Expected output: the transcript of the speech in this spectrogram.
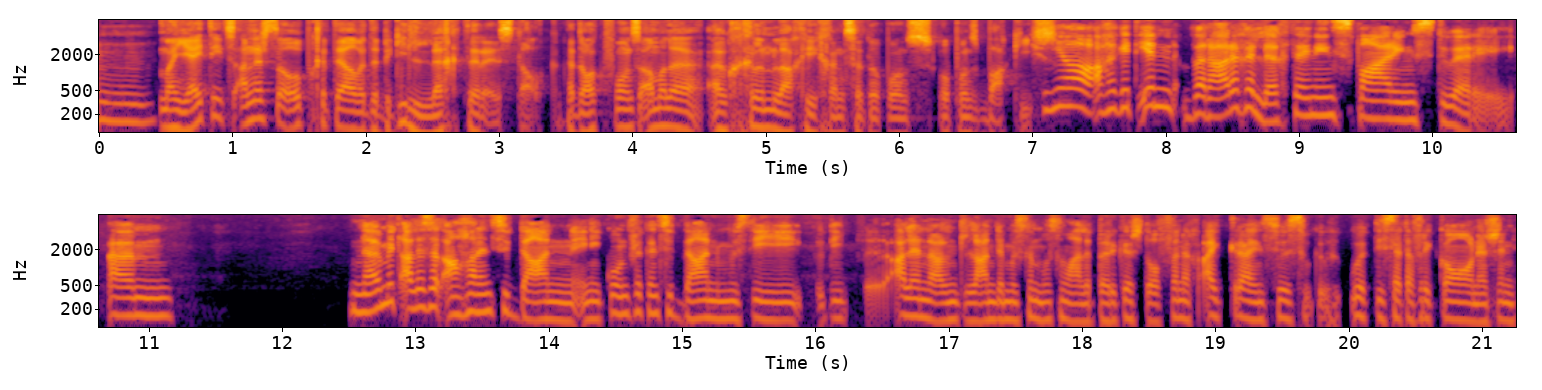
Mm. Maar jy het iets anders daarop getel wat 'n bietjie ligter is dalk. Wat dalk vir ons almal 'n ou glimlaggie gaan sit op ons op ons bakkies. Ja, ag, ek het een regtig ligte en inspiring storie. Um nou met alles wat aangaan in Sudan en die konflik in Sudan moes die die alle land, lande moes nou mos nou hulle burgers daar vinnig uitkry en soos ook die Suid-Afrikaners en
